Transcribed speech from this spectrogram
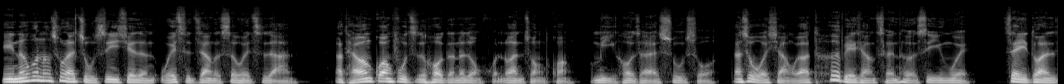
你能不能出来组织一些人，维持这样的社会治安？”那台湾光复之后的那种混乱状况，我们以后再来诉说。但是我想，我要特别讲陈核，是因为这一段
